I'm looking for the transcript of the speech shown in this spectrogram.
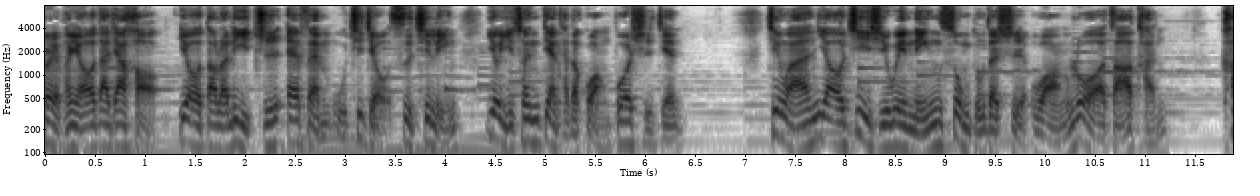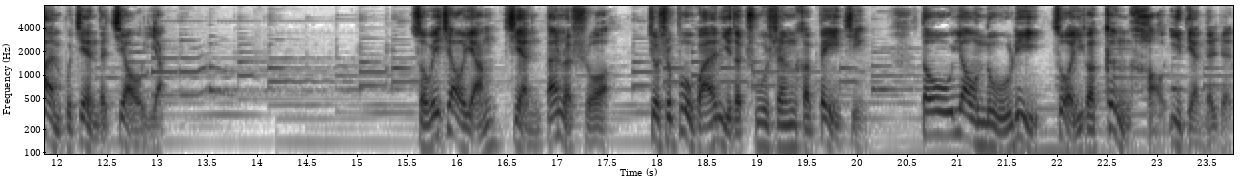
各位朋友，大家好！又到了荔枝 FM 五七九四七零又一村电台的广播时间。今晚要继续为您诵读的是《网络杂谈》，看不见的教养。所谓教养，简单了说，就是不管你的出身和背景，都要努力做一个更好一点的人，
